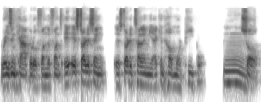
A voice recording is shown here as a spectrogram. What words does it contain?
raising capital, fund the funds, it, it, started saying, it started telling me I can help more people. Mm. So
